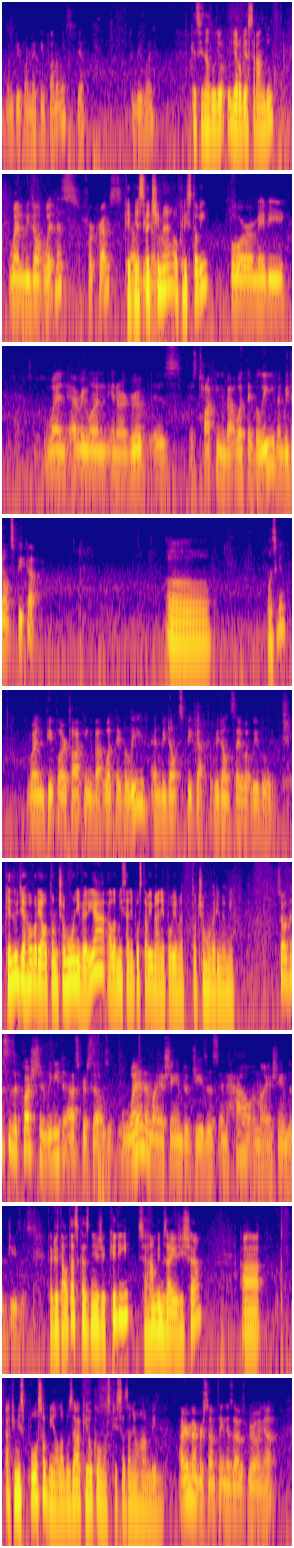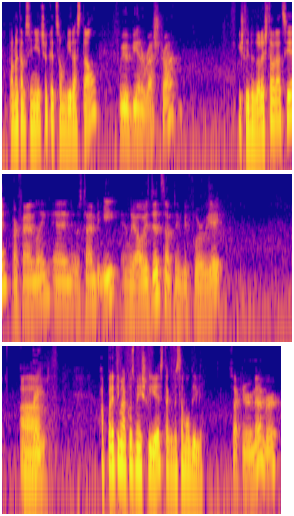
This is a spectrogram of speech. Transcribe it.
When people are making fun of us? Yeah. Could be a way. Keď si nás ľudia, ľudia robia srandu, When we don't witness for Christ? keď nesvedčíme o Kristovi, Or maybe when everyone in our group is is talking about what they believe and we don't speak up. uh, once again, When people are talking about what they believe and we don't speak up, we don't say what we believe. keď ľudia hovoria o tom, čomu oni veria, ale my sa nepostavíme a nepovieme to, čomu veríme my. So this is a question we need to ask ourselves. When am I ashamed of Jesus and how am I ashamed of Jesus? Takže tá otázka znie, že kedy sa hambím za Ježiša a akými spôsobmi alebo za akých okolností sa za ňo hambím. I remember something as I was growing up. Pamätám si niečo, keď som vyrastal, We would be in a restaurant, išli sme do reštaurácie our family, and it was time to eat, and we always did something before we ate. We a, prayed. a predtým, ako sme išli jesť, tak sme sa modlili. So I can remember,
